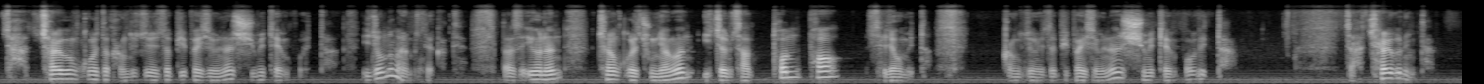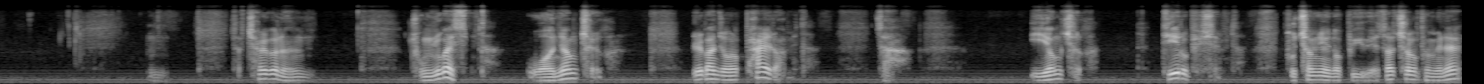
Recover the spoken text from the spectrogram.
자, 철근 콘크리트 강도점에서 비파이시면 10m 보였다. 이 정도만 알면 될 것 같아요. 따라서 이거는 철근 콘크리트 중량은 2.4톤 퍼 세제곱미터. 강조점에서 비파이 시면 10m 뽑있다. 자, 철근입니다. 음, 자, 철근은 종류가 있습니다. 원형 철근. 일반적으로 파이로 합니다. 자, 이형 철근. D로 표시합니다. 부착력을 높이기 위해서 철근 표면에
